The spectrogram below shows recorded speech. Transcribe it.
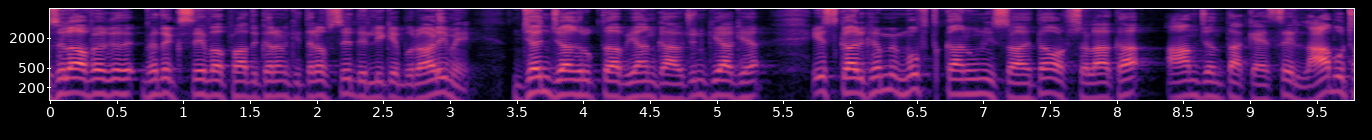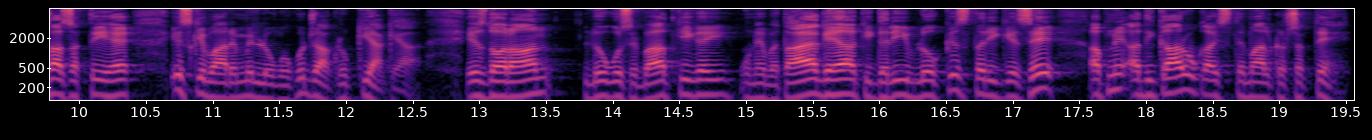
जिला विधिक सेवा प्राधिकरण की तरफ़ से दिल्ली के बुराड़ी में जन जागरूकता अभियान का आयोजन किया गया। इस कार्यक्रम में मुफ़्त कानूनी सहायता और सलाह का आम जनता कैसे लाभ उठा सकती है, इसके बारे में लोगों को जागरूक किया गया। इस दौरान लोगों से बात की गई, उन्हें बताया गया कि गरीब लोग किस तरीके से अपने अधिकारों का इस्तेमाल कर सकते हैं।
